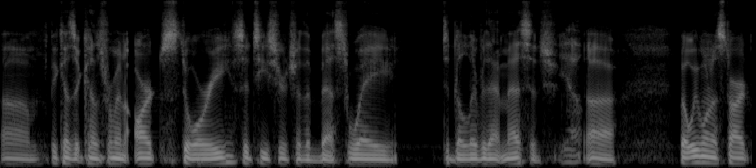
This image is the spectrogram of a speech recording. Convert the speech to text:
um, because it comes from an art story. So t-shirts are the best way to deliver that message. Yeah. Uh, but we want to start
